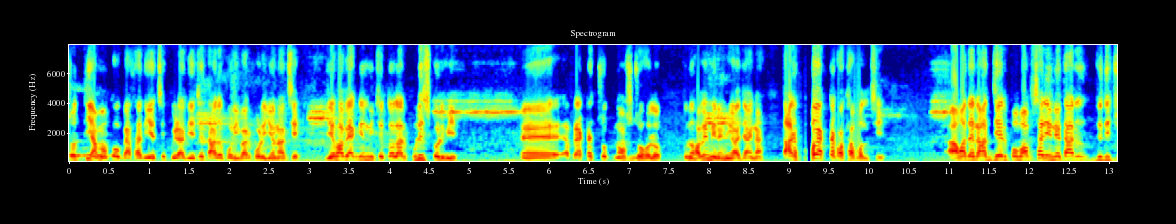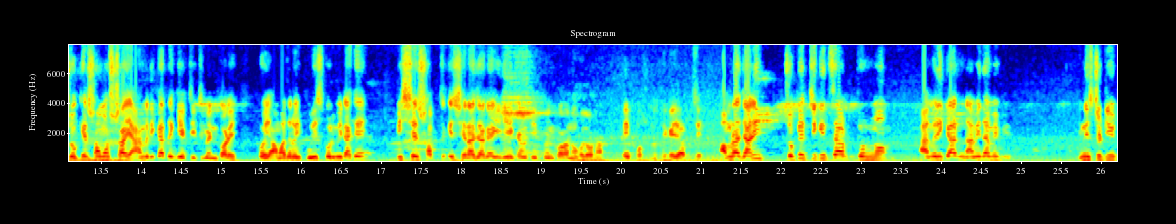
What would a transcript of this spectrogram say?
সত্যি আমাকেও ব্যথা দিয়েছে পীড়া দিয়েছে তারও পরিবার পরিজন আছে। যেভাবে একজন নিচের তলার পুলিশ কর্মী আপনার একটা চোখ নষ্ট হলো কোনোভাবেই মেনে নেওয়া যায় না। তারপরেও একটা কথা বলছি আমাদের রাজ্যের প্রভাবশালী নেতার যদি চোখের সমস্যা হয় আমেরিকাতে গিয়ে ট্রিটমেন্ট করে কই আমাদের ওই পুলিশ কর্মীটাকে বিশ্বের সব থেকে সেরা জায়গায় গিয়ে কেন ট্রিটমেন্ট করানো হলো না? এই প্রশ্ন থেকে যাচ্ছে। আমরা জানি চোখের চিকিৎসার জন্য আমেরিকার নামি দামি ইনস্টিটিউট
